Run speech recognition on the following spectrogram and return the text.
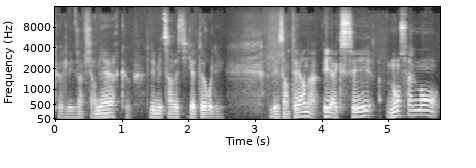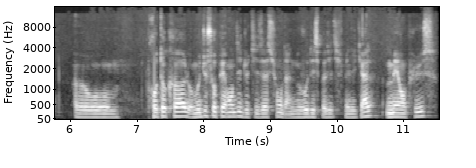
que les infirmières, que les médecins investigateurs ou les, les internes aient accès non seulement au protocole, au modus operandi d'utilisation d'un nouveau dispositif médical, mais en plus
